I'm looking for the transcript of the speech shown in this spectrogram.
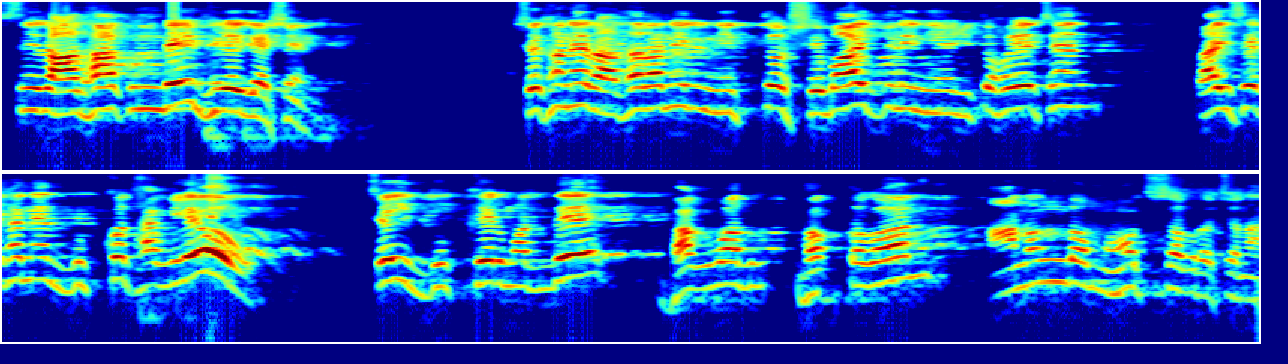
শ্রী রাধা কুণ্ডেই ফিরে গেছেন। সেখানে রাধারানীর নিত্য সেবায় তিনি নিয়োজিত হয়েছেন। তাই সেখানে দুঃখ থাকলেও সেই দুঃখের মধ্যে ভগবত ভক্তগণ আনন্দ মহোৎসব রচনা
